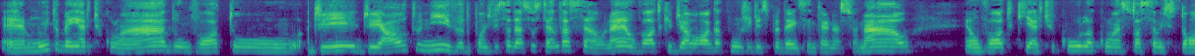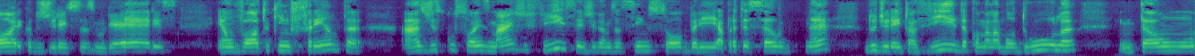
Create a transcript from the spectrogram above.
é, muito bem articulado, um voto de, de alto nível do ponto de vista da sustentação, né? Um voto que dialoga com jurisprudência internacional, é um voto que articula com a situação histórica dos direitos das mulheres, é um voto que enfrenta as discussões mais difíceis, digamos assim, sobre a proteção né, do direito à vida, como ela modula. Então,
